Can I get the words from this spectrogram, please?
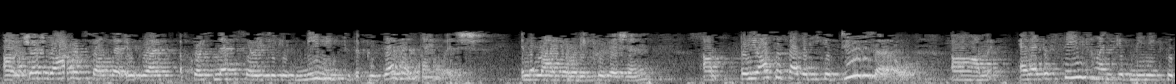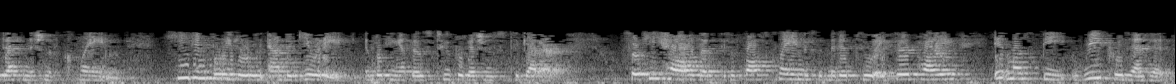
Uh, Judge Roberts felt that it was, of course, necessary to give meaning to the presentment language in the liability provision, um, but he also felt that he could do so um, and at the same time give meaning to the definition of claim. He didn't believe there was an ambiguity in looking at those two provisions together. So he held that if a false claim is submitted to a third party, it must be represented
